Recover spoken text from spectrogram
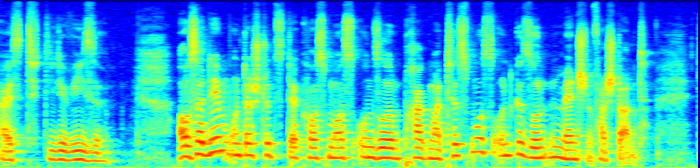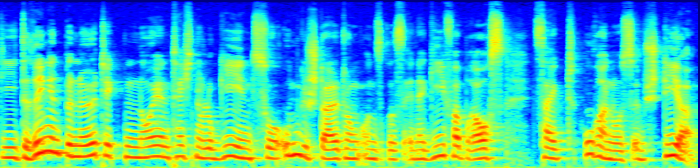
heißt die Devise. Außerdem unterstützt der Kosmos unseren Pragmatismus und gesunden Menschenverstand. Die dringend benötigten neuen Technologien zur Umgestaltung unseres Energieverbrauchs zeigt Uranus im Stier.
